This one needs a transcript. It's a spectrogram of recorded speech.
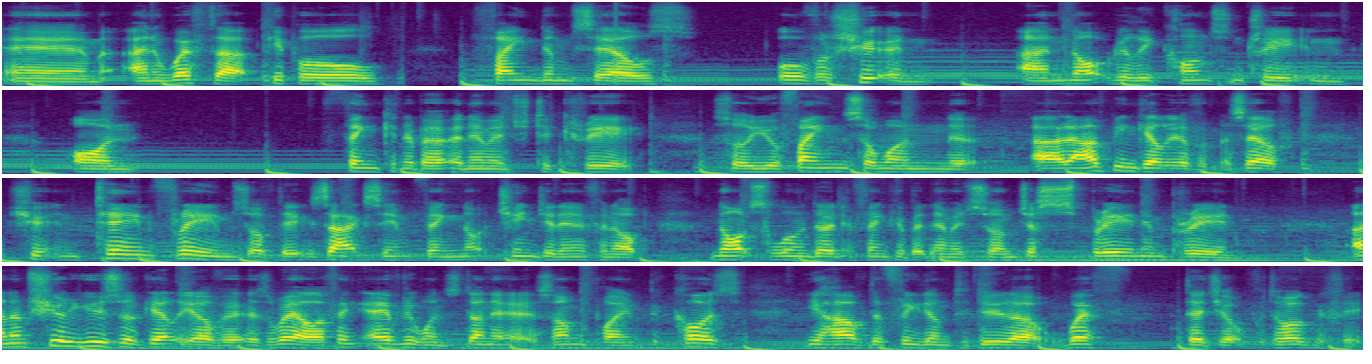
Um, and with that, people find themselves overshooting and not really concentrating on thinking about an image to create. So you'll find someone that, and I've been guilty of it myself, shooting 10 frames of the exact same thing, not changing anything up, not slowing down to think about the image. So I'm just spraying and praying and I'm sure you are guilty of it as well. I think everyone's done it at some point because you have the freedom to do that with digital photography.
